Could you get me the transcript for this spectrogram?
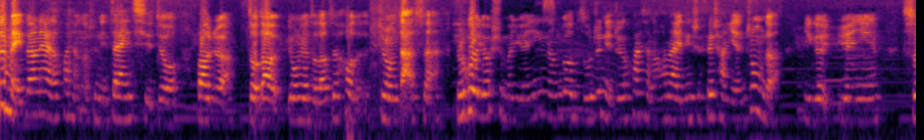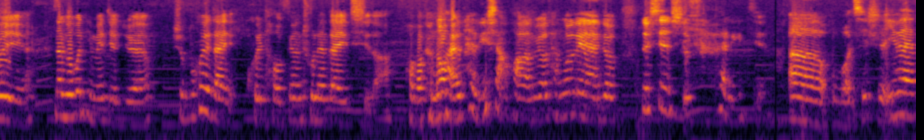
对每一段恋爱的幻想都是你在一起就抱着走到永远走到最后的这种打算。如果有什么原因能够阻止你这个幻想的话，那一定是非常严重的一个原因。所以。那个问题没解决，是不会再回头跟初恋在一起的，好吧？可能我还是太理想化了，没有谈过恋爱，就对现实不太理解。呃，我其实因为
